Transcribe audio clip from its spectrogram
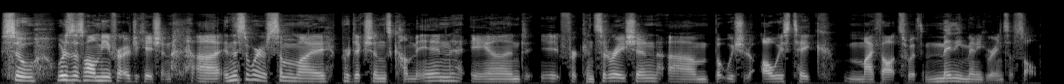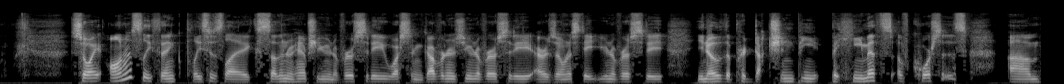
So what does this all mean for education? Uh, and this is where some of my predictions come in and it, for consideration, um, but we should always take my thoughts with many, many grains of salt. So I honestly think places like Southern New Hampshire University, Western Governors University, Arizona State University, you know, the production behemoths of courses, um,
